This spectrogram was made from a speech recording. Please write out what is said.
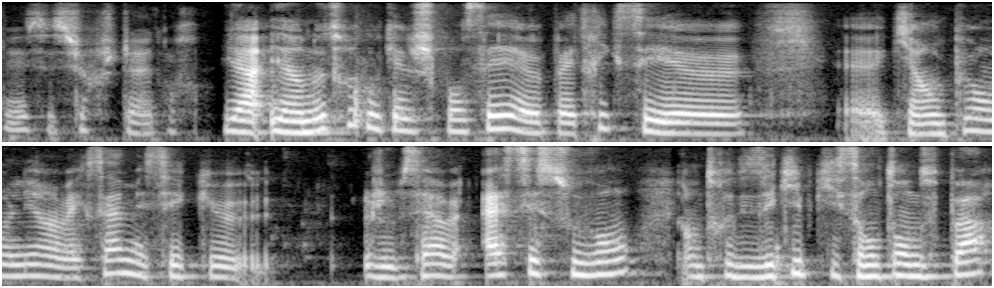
ouais, c'est sûr, je suis d'accord. Il y a, il y a un autre truc auquel je pensais, euh, Patrick, c'est euh, euh, qui est un peu en lien avec ça, mais c'est que j'observe assez souvent entre des équipes qui s'entendent pas,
